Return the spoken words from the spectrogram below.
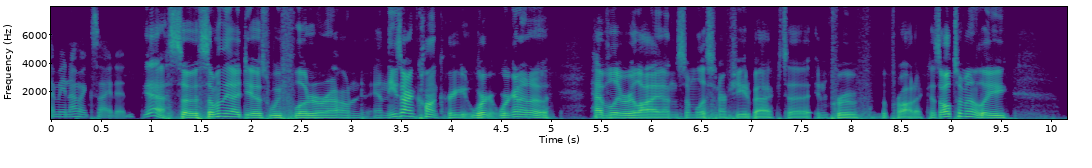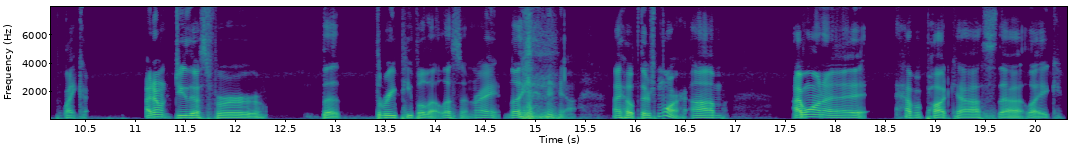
I mean, I'm excited. Yeah, so some of the ideas we floated around and these aren't concrete. We're we're going to heavily rely on some listener feedback to improve the product cuz ultimately like I don't do this for the three people that listen, right? Like I hope there's more. Um I want to have a podcast that like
